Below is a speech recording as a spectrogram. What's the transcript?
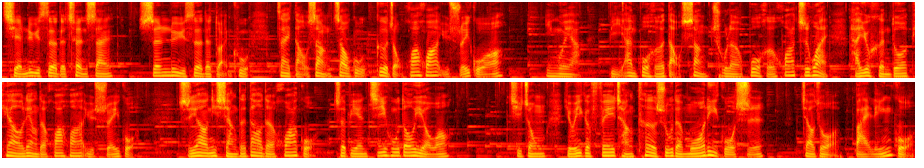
浅绿色的衬衫、深绿色的短裤，在岛上照顾各种花花与水果。哦因为啊。彼岸薄荷岛上，除了薄荷花之外，还有很多漂亮的花花与水果。只要你想得到的花果，这边几乎都有哦。其中有一个非常特殊的魔力果实，叫做百灵果，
